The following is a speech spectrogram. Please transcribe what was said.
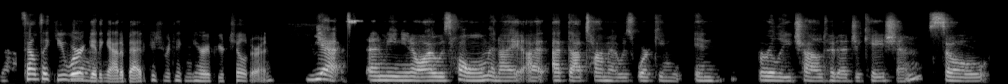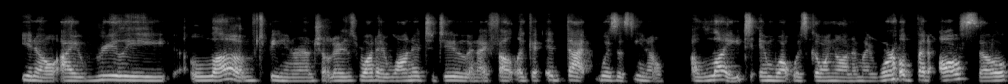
yeah. sounds like you were yeah. getting out of bed because you were taking care of your children. Yes. I mean, you know, I was home and I, I at that time I was working in early childhood education. So, you know, I really loved being around children. It's what I wanted to do. And I felt like it, that was, a, you know, a light in what was going on in my world, but also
